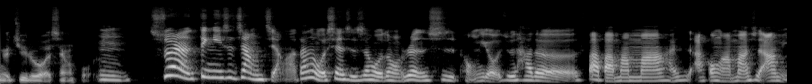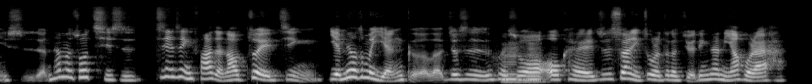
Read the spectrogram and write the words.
那个聚落的生活。嗯，虽然定义是这样讲啊，但是我现实生活中有认识朋友，就是他的爸爸妈妈还是阿公阿妈是阿米什人，他们说其实这件事情发展到最近也没有这么严格了，就是会说、嗯 OK，就是虽然你做了这个决定，但你要回来还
